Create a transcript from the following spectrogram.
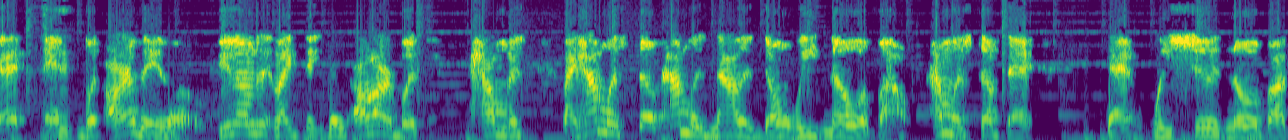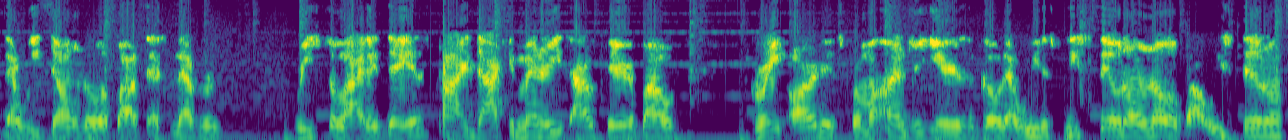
And, and, but are they though? You know what I'm saying? Like they, they are, but how much? Like how much stuff? How much knowledge don't we know about? How much stuff that that we should know about that we don't know about that's never reached the light of day? There's probably documentaries out there about great artists from a hundred years ago that we just we still don't know about. We still don't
